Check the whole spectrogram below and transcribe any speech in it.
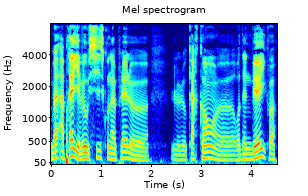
Bah, après, il y avait aussi ce qu'on appelait le, le, le carcan euh, Roddenberry, quoi.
